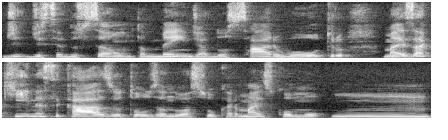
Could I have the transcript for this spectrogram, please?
de, de sedução também, de adoçar o outro. Mas aqui, nesse caso, eu estou usando o açúcar mais como um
